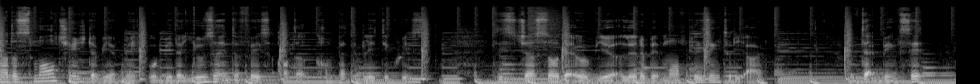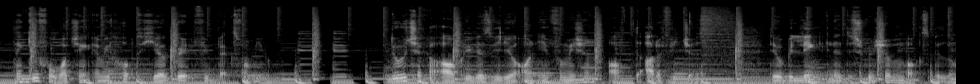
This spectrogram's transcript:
Another small change that we have made would be the user interface of the compatibility quiz. This is just so that it will be a little bit more pleasing to the eye. With that being said, thank you for watching and we hope to hear great feedbacks from you. Do check out our previous video on information of the other features. They will be linked in the description box below.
